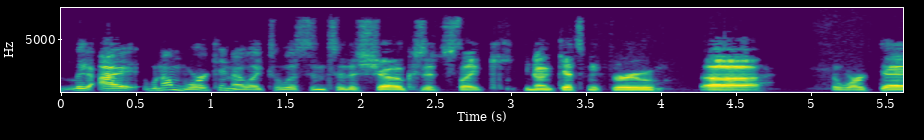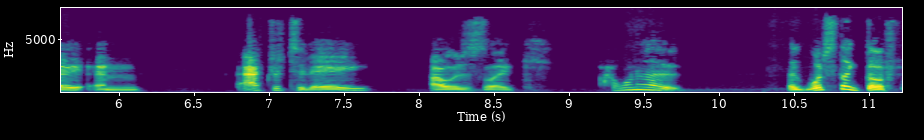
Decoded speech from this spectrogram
like I when I'm working, I like to listen to the show because it's like you know it gets me through uh the workday. And after today, I was like, I want to like what's like the f-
